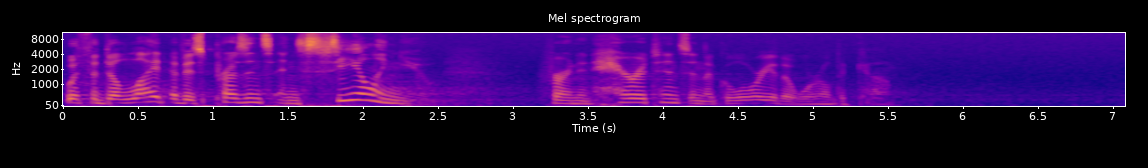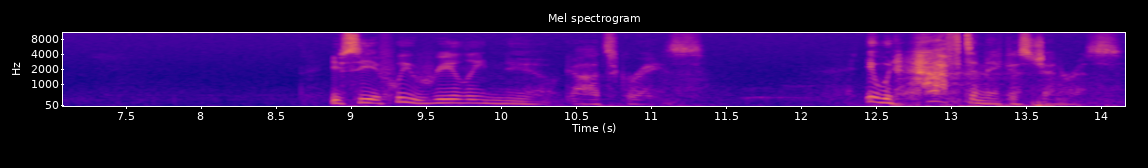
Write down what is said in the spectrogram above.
with the delight of his presence and sealing you for an inheritance in the glory of the world to come? You see, if we really knew God's grace, it would have to make us generous.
